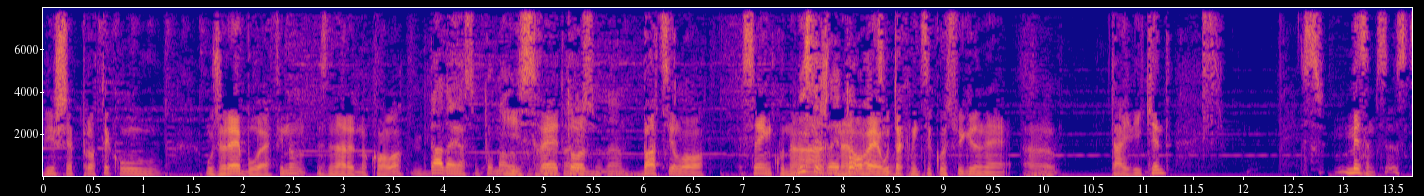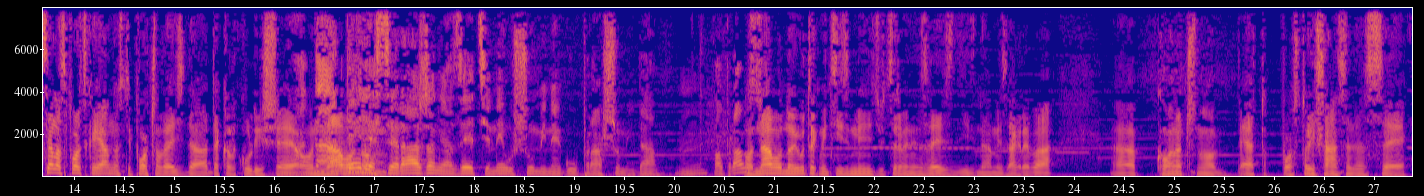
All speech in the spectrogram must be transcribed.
više proteku u, žrebu Efinom za naredno kolo da da ja sam to malo i sve to da. bacilo senku na, Misliš da je na to ove bacilo? utakmice koje su igrane uh, taj vikend. S- Mislim, s- cela sportska javnost je počela već da, da kalkuliše o da, navodnom, telje se ražanja zec je ne u šumi nego u prašumi da mm, pa pravo od si. navodnoj utakmici između Crvene zvezde i Dinamo iz Zagreba. Uh, konačno, eto, postoji šansa da se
